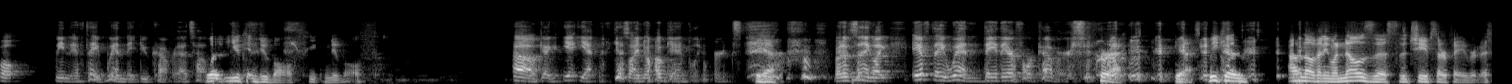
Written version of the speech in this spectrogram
Well, I mean, if they win, they do cover. That's how. Well, you can do both. You can do both. Oh, okay. Yeah, yeah. Yes, I know how gambling works. Yeah. but I'm saying, like, if they win, they therefore cover. Correct. yes, because I don't know if anyone knows this. The Chiefs are favored.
